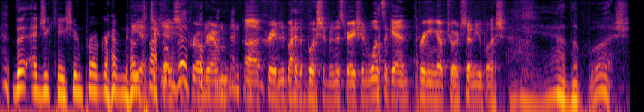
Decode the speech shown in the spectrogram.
The education program. No the Child education Left program uh, created by the Bush administration. Once again, bringing up George W. Bush. Yeah, the bush.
